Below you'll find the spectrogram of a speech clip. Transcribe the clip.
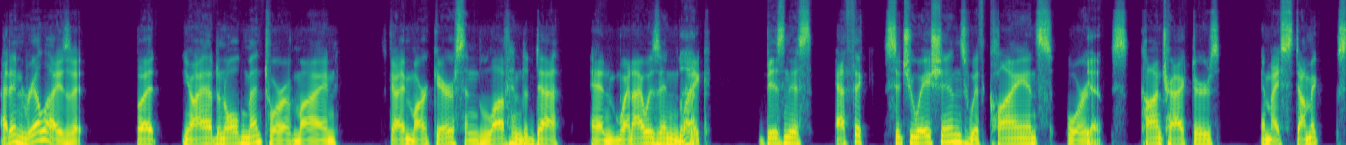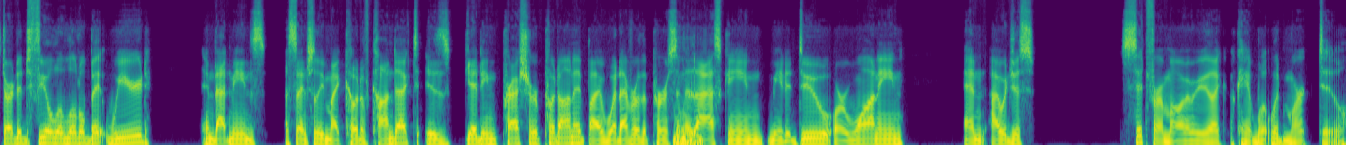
I didn't realize it, but you know, I had an old mentor of mine, this guy Mark Garrison, love him to death. And when I was in like business ethic situations with clients or contractors, and my stomach started to feel a little bit weird, and that means essentially my code of conduct is getting pressure put on it by whatever the person is Mhm. asking me to do or wanting. And I would just sit for a moment and be like, okay, what would Mark do?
